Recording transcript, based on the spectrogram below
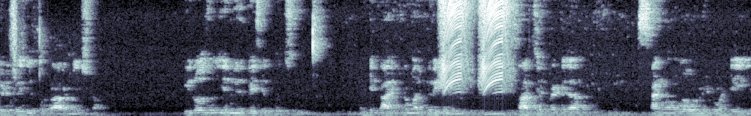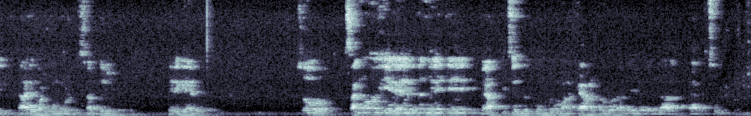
ఏడు పేజీలతో ప్రారంభించినాం. ఈరోజు ఎనిమిది పేజీలకు వచ్చింది. అంటే కార్యక్రమాలు పెరిగాయి. సార్ చెప్పినట్టుగా సంఘంలో ఉన్నటువంటి కార్యవర్గంలో సభ్యులు పెరిగారు. సో సంఘం ఏ విధంగా అయితే వ్యాప్తి చెందుతుందో మన క్యాలెండర్ కూడా అదే విధంగా వ్యాప్తి చెందుతుంది.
